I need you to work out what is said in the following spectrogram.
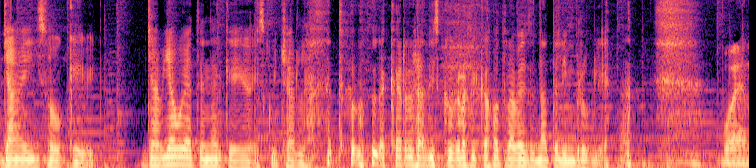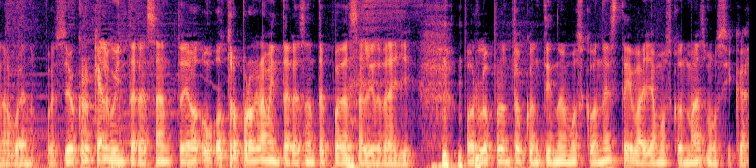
ya me hizo que ya, ya voy a tener que escuchar toda la carrera discográfica otra vez de Natalie Imbruglia. Bueno, bueno, pues yo creo que algo interesante, otro programa interesante puede salir de allí. Por lo pronto continuemos con este y vayamos con más música.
